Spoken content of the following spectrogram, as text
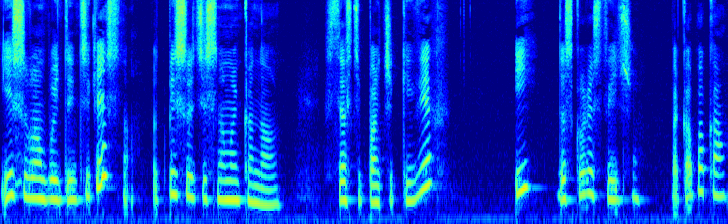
Если вам будет интересно, подписывайтесь на мой канал, ставьте пальчики вверх и до скорой встречи. Пока-пока.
